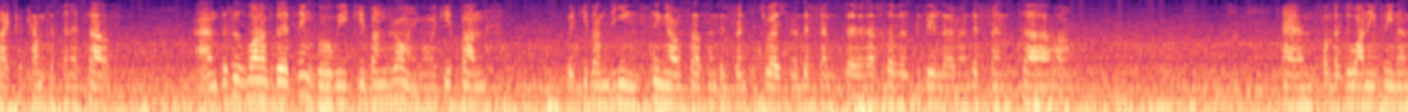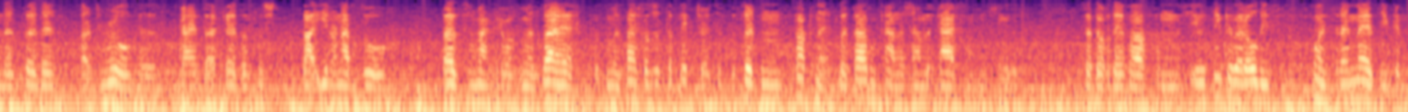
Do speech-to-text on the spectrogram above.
like a concept in itself. And this is one of the things where we keep on growing, and we keep on we keep on being seeing ourselves in different situations, in different chavas uh, and different uh, and sometimes the one between and there's, uh, there's certain rules. Kind of that you don't have to. That's the matter of the mizbech. Because the mizbech is just a picture. It's a certain stuckness. Like that kind of sham that guy so and if you think about all these points that I made, you can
